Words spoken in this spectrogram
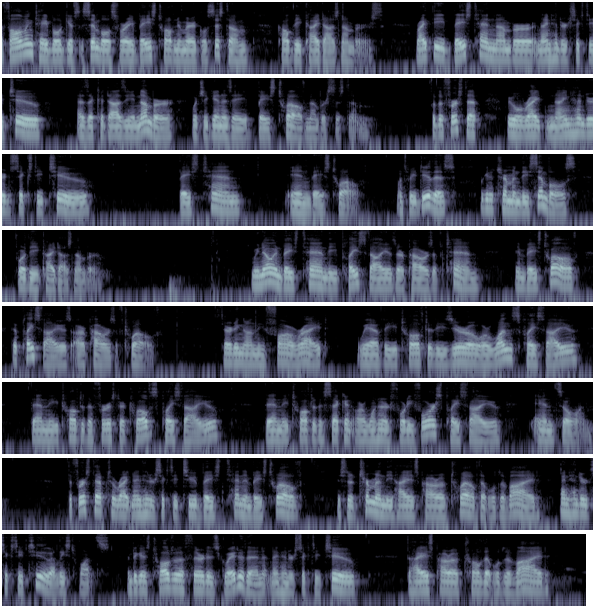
The following table gives symbols for a base 12 numerical system called the Cardassian numbers. Write the base 10 number 962 as a Cardassian number, which again is a base 12 number system. For the first step, we will write 962 base 10 in base 12. Once we do this, we can determine the symbols for the Cardassian number. We know in base 10 the place values are powers of 10. In base 12, the place values are powers of 12. Starting on the far right, we have the 12 to the 0 or 1's place value, then the 12 to the 1st or 12's place value, then the 12 to the 2nd or 144's place value, and so on. The first step to write 962 base 10 and base 12 is to determine the highest power of 12 that will divide 962 at least once. And because 12 to the third is greater than 962, the highest power of 12 that will divide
